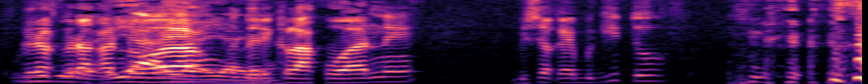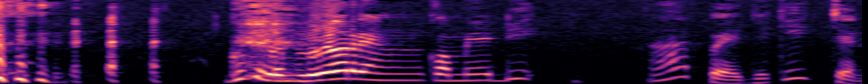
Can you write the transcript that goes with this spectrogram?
gerak gerakan Iya, doang iya, iya, dari iya. kelakuannya bisa kayak begitu Gue film luar yang komedi apa ya? Jackie Chan.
